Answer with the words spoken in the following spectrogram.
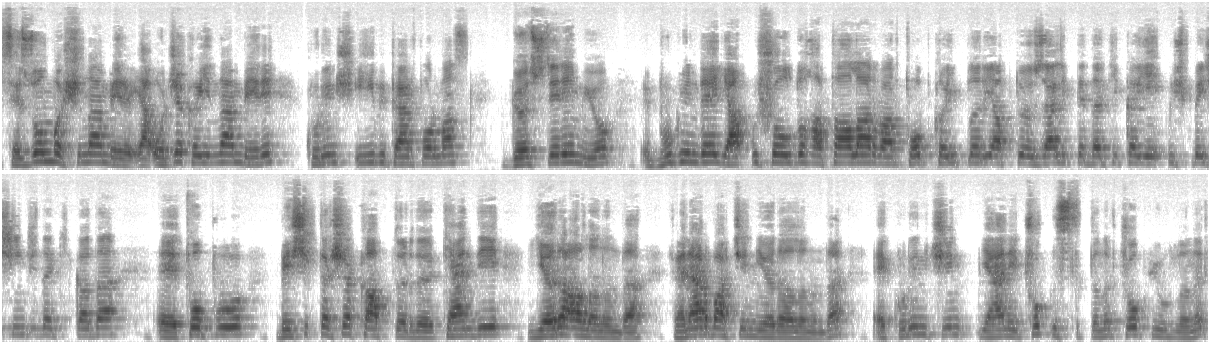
sezon başından beri ya Ocak ayından beri Kurunic iyi bir performans gösteremiyor. E, bugün de yapmış olduğu hatalar var. Top kayıpları yaptı. Özellikle dakika 75. dakikada e, topu Beşiktaş'a kaptırdı. Kendi yarı alanında, Fenerbahçe'nin yarı alanında. E, Kurun için yani çok ıslıklanır, çok yuhlanır.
